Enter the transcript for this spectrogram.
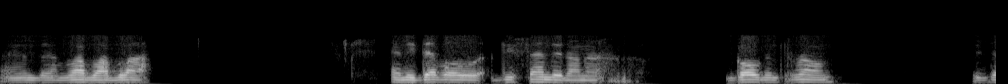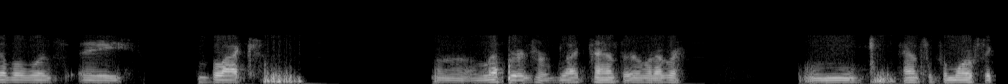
And um, blah blah blah and the devil descended on a golden throne. The devil was a black uh, leopard or black panther or whatever, um, anthropomorphic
